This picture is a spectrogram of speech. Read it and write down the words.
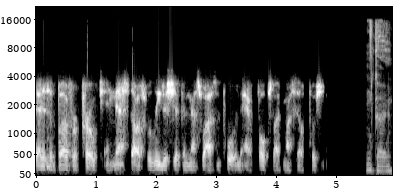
that is above reproach, and that starts with leadership, and that's why it's important to have folks like myself pushing. Okay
